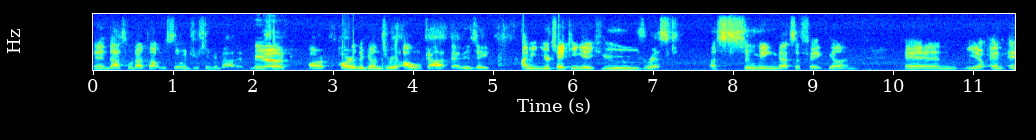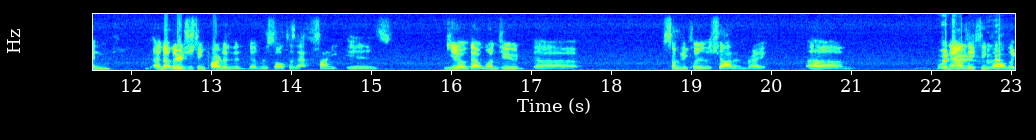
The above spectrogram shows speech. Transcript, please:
And that's what I thought was so interesting about it. It Yeah. like, are are the guns real? Oh God, that is a. I mean, you're taking a huge risk, assuming that's a fake gun, and you know, and and another interesting part of the, the result of that fight is, you know, that one dude, uh, somebody clearly shot him, right? Um, What now dude? they think Who all got-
